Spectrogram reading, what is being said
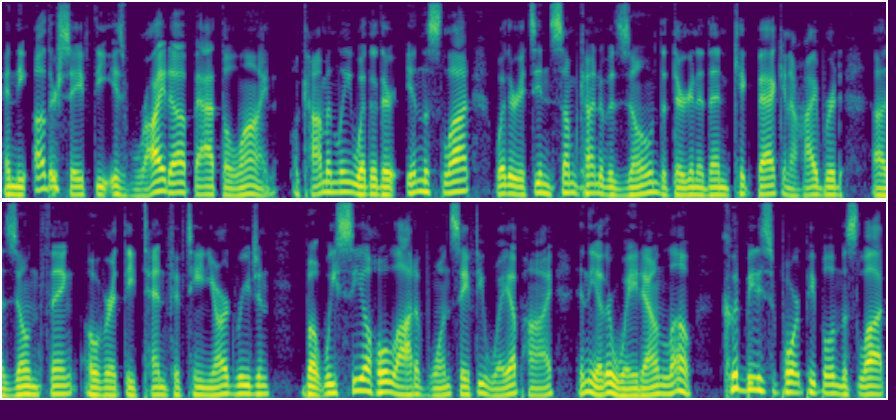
And the other safety is right up at the line. Commonly, whether they're in the slot, whether it's in some kind of a zone that they're going to then kick back in a hybrid uh, zone thing over at the 10 15 yard region but we see a whole lot of one safety way up high and the other way down low. Could be to support people in the slot.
